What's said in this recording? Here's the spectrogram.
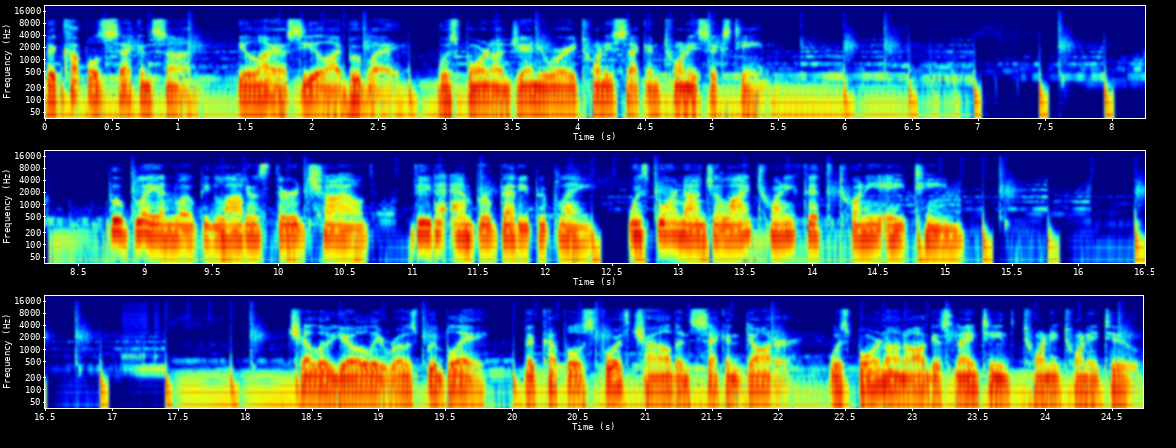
The couple's second son, Elias Eli Bublé, was born on January 22, 2016. Bublé and Lopilato's third child, Vida Amber Betty Bublé, was born on July 25, 2018. Cielo Yoli Rose Bublé, the couple's fourth child and second daughter, was born on August 19, 2022.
